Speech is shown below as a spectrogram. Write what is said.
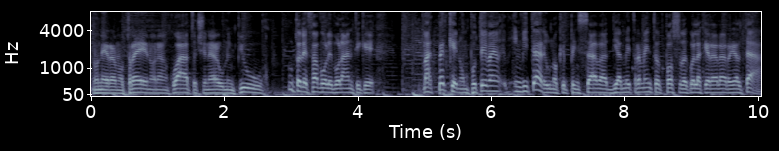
non erano tre, non erano quattro, ce n'era uno in più, tutte le favole volanti che... Ma perché non poteva invitare uno che pensava diametralmente opposto da quella che era la realtà?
